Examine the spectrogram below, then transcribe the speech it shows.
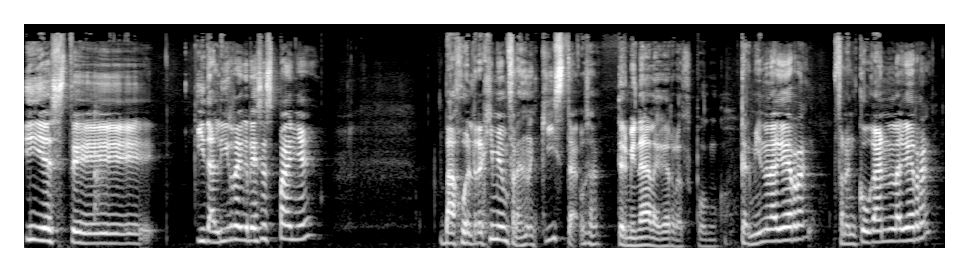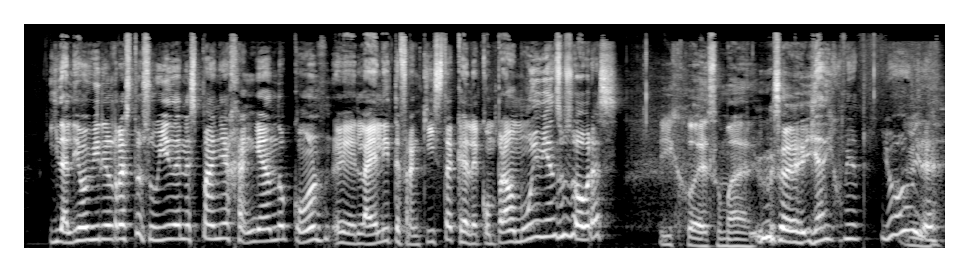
y este. Y Dalí regresa a España bajo el régimen franquista. O sea, terminada la guerra, supongo. termina la guerra, Franco gana la guerra. Y Dalí va a vivir el resto de su vida en España jangueando con eh, la élite franquista que le compraba muy bien sus obras. Hijo de su madre. O sea, y ya dijo, mira, yo, mira, Mira.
